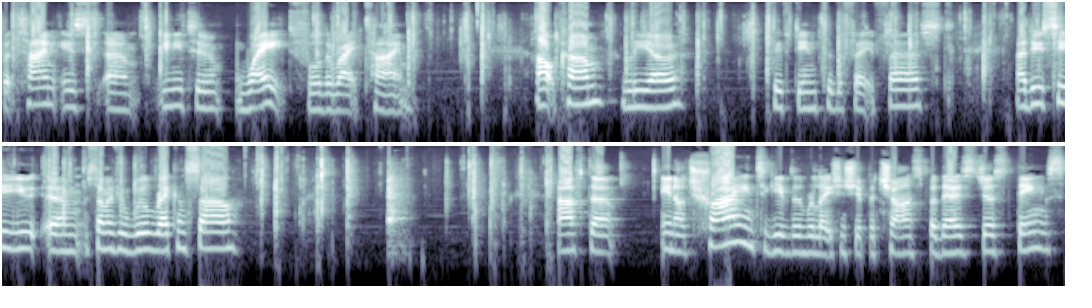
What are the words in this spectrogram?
But time is um, you need to wait for the right time. Outcome Leo 15 to the 31st I do see you um, some of you will reconcile. After you know, trying to give the relationship a chance, but there's just things,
